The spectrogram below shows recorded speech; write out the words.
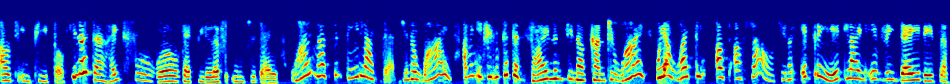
out in people. You know, the hateful world that we live in today, why must it be like that? You know, why? I mean, if you look at the violence in our country, why? We are wiping out ourselves. You know, every headline, every day, there's a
